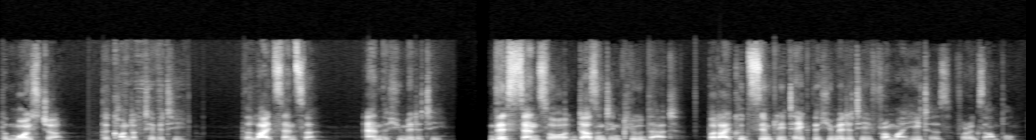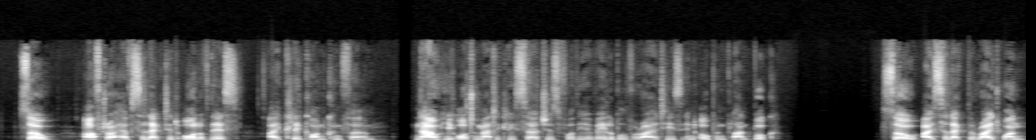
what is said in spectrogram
the moisture, the conductivity, the light sensor, and the humidity. This sensor doesn't include that, but I could simply take the humidity from my heaters, for example. So, after I have selected all of this, I click on Confirm. Now he automatically searches for the available varieties in Open Plant Book. So I select the right one,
